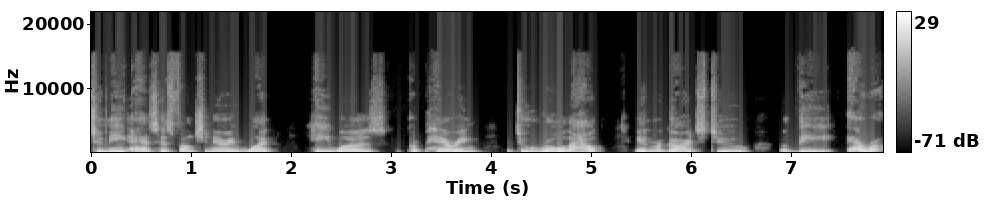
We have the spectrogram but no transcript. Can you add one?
to me as His functionary what he was preparing to roll out in regards to the era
